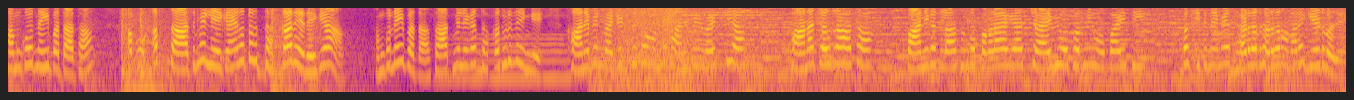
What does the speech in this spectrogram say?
हमको नहीं पता था। अब अब साथ में लेके आए तो, तो धक्का दे दे क्या? हमको नहीं पता। साथ में लेकर धक्का थोड़ी देंगे। खाने पे इनवाइटेड थे तो हमने खाने पे इनवाइट किया। खाना चल रहा था। पानी का गिलास उनको पकड़ाया गया, चाय भी ऑफ़र नहीं हो पाई थी। बस इतने में धड़ धड़ धड़ हमारे गेट बजे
